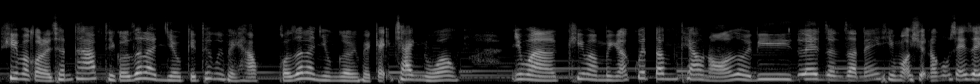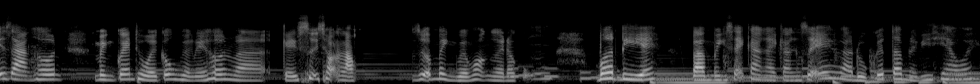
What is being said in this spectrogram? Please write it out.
khi mà còn ở chân tháp thì có rất là nhiều kiến thức mình phải học có rất là nhiều người mình phải cạnh tranh đúng không nhưng mà khi mà mình đã quyết tâm theo nó rồi đi lên dần dần ấy thì mọi chuyện nó cũng sẽ dễ dàng hơn. Mình quen thuộc với công việc đấy hơn và cái sự chọn lọc giữa mình với mọi người nó cũng bớt đi ấy. Và mình sẽ càng ngày càng dễ và đủ quyết tâm để đi theo ấy.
